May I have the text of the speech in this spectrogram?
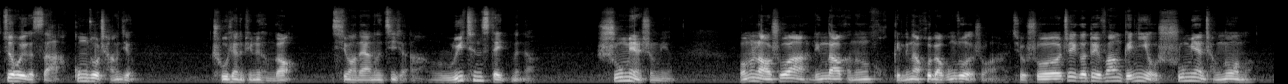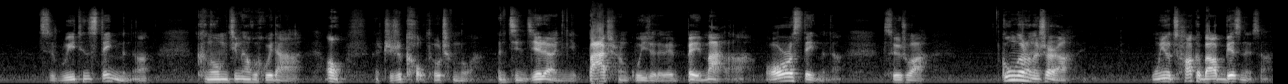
最后一个词啊，工作场景出现的频率很高。希望大家能记下啊，written statement 啊，书面声明。我们老说啊，领导可能给领导汇报工作的时候啊，就说这个对方给你有书面承诺吗？是 written statement 啊。可能我们经常会回答啊，哦，只是口头承诺啊。那紧接着你八成估计就得被被骂了啊，oral statement 啊。所以说啊，工作上的事儿啊，when you talk about business 啊，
